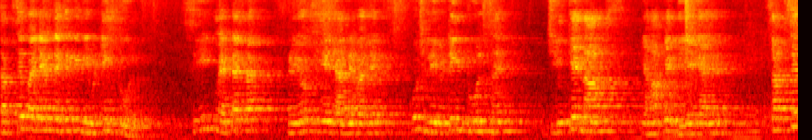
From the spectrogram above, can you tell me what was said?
सबसे पहले हम देखेंगे रिविटिंग टूल। सीट मेटल में प्रयोग किए जाने वाले कुछ रिविटिंग टूल्स हैं, जिनके नाम यहाँ पे दिए गए हैं। सबसे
